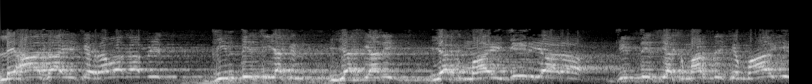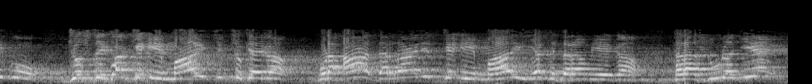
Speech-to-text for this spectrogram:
لہذا یہ کہ روگا بھی گنتی تھی یک, یک یعنی یک مائی جیر یارا گنتی تھی یک مردی کے مائی کو جس نے کہ ای مائی چک چکے گا۔ گوڑا آ درائنیت کہ ای مائی یک درامیے گا۔ ترا سورج یہ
